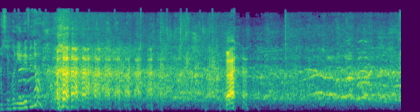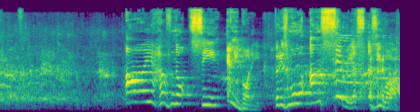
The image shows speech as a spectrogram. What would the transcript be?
I said, When are you leaving earth? I have not seen anybody that is more unserious as you are.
